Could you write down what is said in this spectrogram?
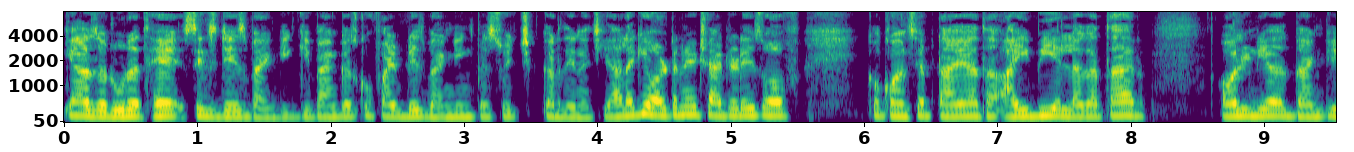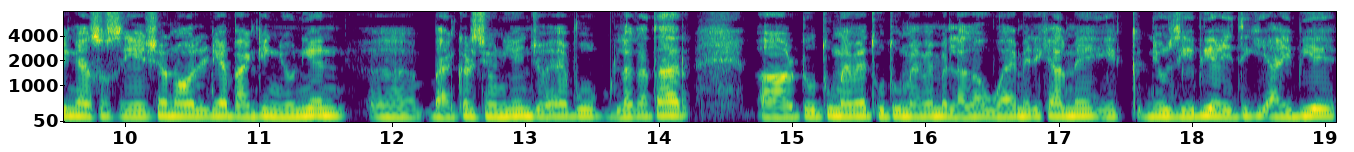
क्या ज़रूरत है सिक्स डेज़ बैंकिंग की? बैंकर्स को फाइव डेज़ बैंकिंग पे स्विच कर देना चाहिए। हालाँकि ऑल्टरनेट सैटरडेज ऑफ़ का कॉन्सेप्ट आया था आईबीए लगातार All India Banking Association All India Banking Union bankers union जो है वो लगातार टू टू मैमे टू टू मैमे में लगा हुआ है। मेरे ख्याल में एक न्यूज़ ये भी आई थी कि आई बी ए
